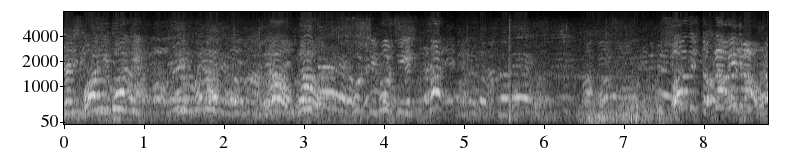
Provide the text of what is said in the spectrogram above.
Vodi, vodi! Bravo, bravo! Muči, muči! Sad! Odlično, bravo, idemo!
